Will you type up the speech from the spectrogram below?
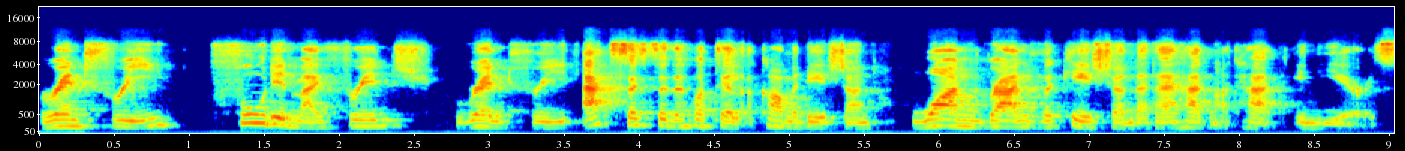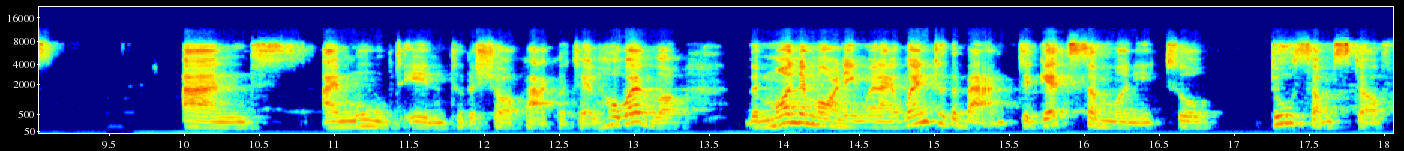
rent free, food in my fridge, rent free, access to the hotel accommodation, one grand vacation that I had not had in years. And I moved into the Shaw Park Hotel. However, the Monday morning when I went to the bank to get some money to do some stuff,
